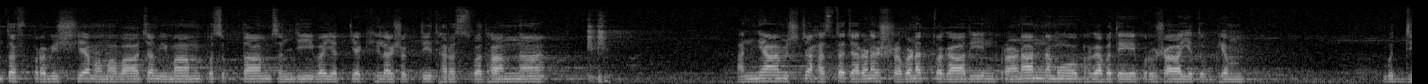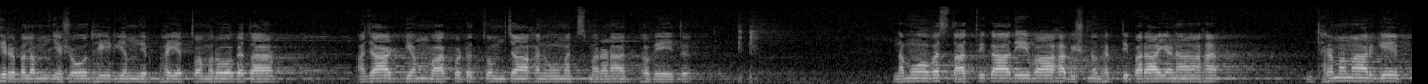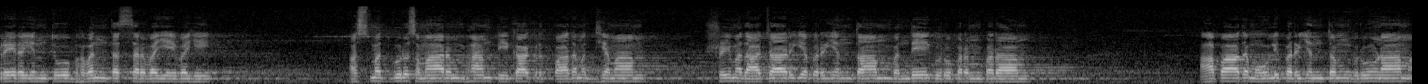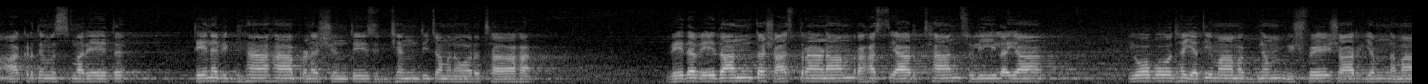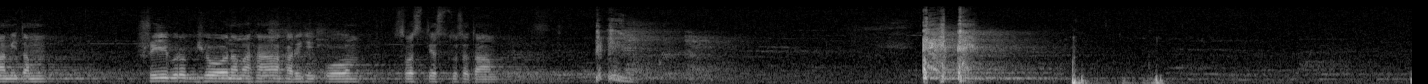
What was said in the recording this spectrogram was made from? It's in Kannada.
योऽन्तः प्रविश्य मम वाचमिमां प्रसुप्तां सञ्जीवयत्यखिलशक्तिधरस्वधाम्ना। अन्यांश्च हस्तचरणश्रवणत्वगादीन् प्राणान्नमो भगवते पुरुषाय तुभ्यं बुद्धिर्बलं यशोधैर्यं निर्भयत्वमरोगता। अजाड्यं वाक्पटुत्वं च हनूमत्स्मरणाद् भवेत्। नमो वस्तात्विका देवाः विष्णुभक्तिपरायणाः धर्ममार्गे प्रेरयन्तु भवन्तः सर्व एव हि। अस्मद्गुरुसमारम्भां टीकाकृत्पादमध्यमां श्रीमदाचार्यपर्यन्तां वन्दे गुरुपरम्पराम्। आपादमौलिपर्यन्तं गुरूणाम् आकृतिं स्मरेत् तेन विघ्नाः प्रणश्यन्ति सिद्ध्यन्ति च मनोरथाः। वेदवेदान्तशास्त्राणां रहस्यार्थान् सुलीलया यो बोधयति मामग्नं विश्वेशार्यं नमामि तं ಶ್ರೀಗುರುಭ್ಯೋ ನಮಃ ಹರಿ ಓಂ ಸ್ವಸ್ತ್ಯಸ್ತು ಸತಾಂ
